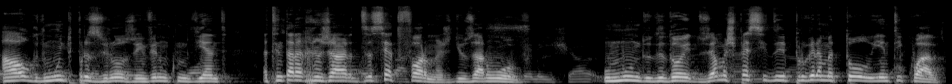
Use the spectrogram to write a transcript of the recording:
há algo de muito prazeroso em ver um comediante a tentar arranjar 17 formas de usar um ovo. Um mundo de doidos é uma espécie de programa tolo e antiquado.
